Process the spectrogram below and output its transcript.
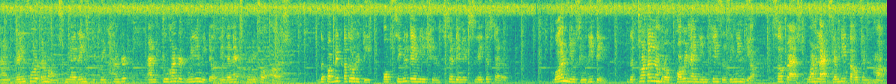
and rainfall amounts may range between 100 and 200 mm in the next 24 hours. The Public Authority of Civil Aviation said in its latest alert. World news in detail. The total number of COVID-19 cases in India surpassed 1,70,000 mark,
